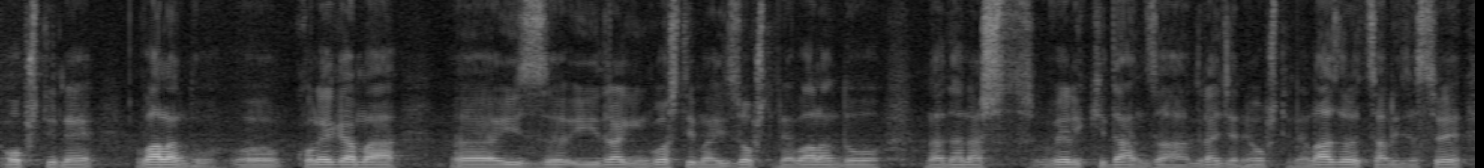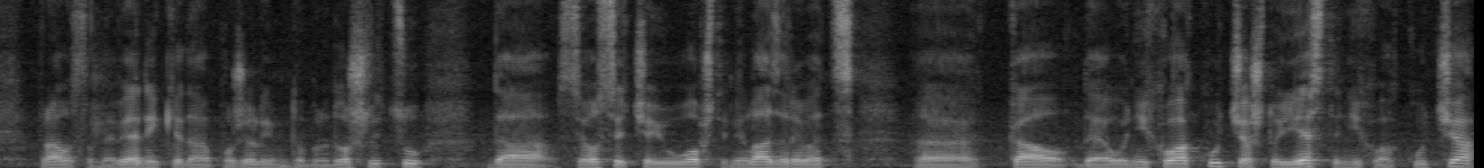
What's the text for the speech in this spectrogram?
opštine Valandovo. Kolegama E, iz, i dragim gostima iz opštine Valandovo na danas veliki dan za građane opštine Lazarevac, ali i za sve pravoslavne vernike, da poželim dobrodošlicu, da se osjećaju u opštini Lazarevac e, kao da je ovo njihova kuća, što i jeste njihova kuća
